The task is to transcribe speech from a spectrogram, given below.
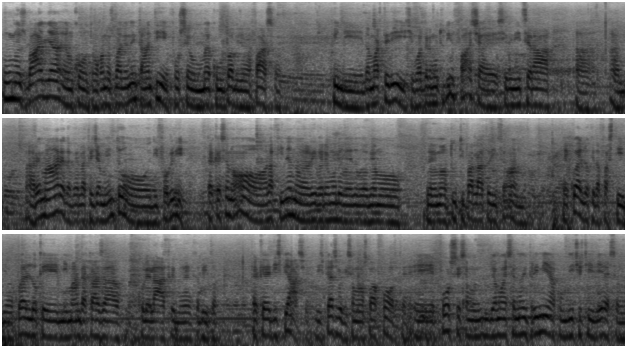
uno sbaglia è un conto ma quando sbagliano in tanti forse un mea culpa bisogna farselo. Quindi da martedì ci guarderemo tutti in faccia e si inizierà a, a, a remare, ad avere l'atteggiamento di Forlì perché sennò alla fine non arriveremo dove, dove abbiamo abbiamo tutti parlato di inizio anno. È quello che dà fastidio, è quello che mi manda a casa con le lacrime, capito? Perché dispiace, dispiace perché siamo una squadra forte e forse siamo, dobbiamo essere noi i primi a convincerci di esserlo.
